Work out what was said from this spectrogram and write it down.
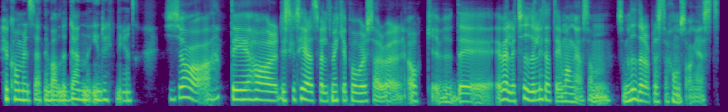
Hur kommer det sig att ni valde den inriktningen? Ja, det har diskuterats väldigt mycket på vår server och det är väldigt tydligt att det är många som, som lider av prestationsångest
